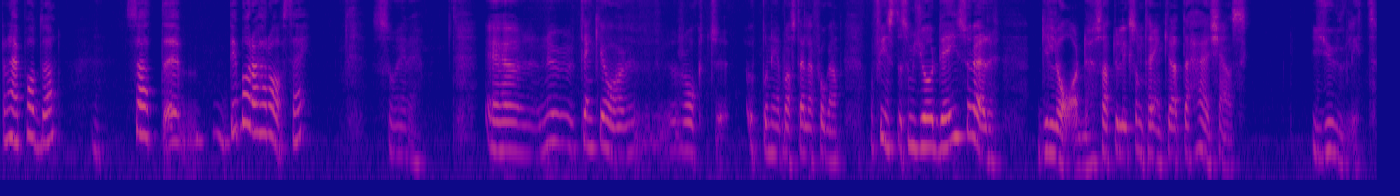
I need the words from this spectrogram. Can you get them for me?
den här podden. Mm. Så att eh, det är bara att höra av sig. Så är det. Eh, nu tänker jag rakt upp och ner bara ställa frågan. Vad finns det som gör dig sådär glad så att du liksom tänker att det här känns ljuvligt?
